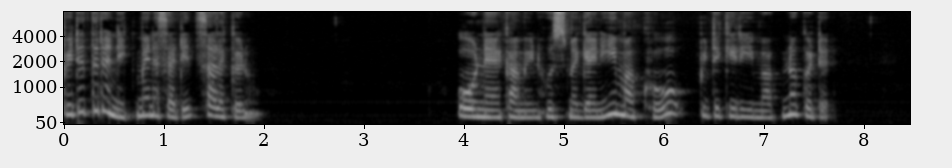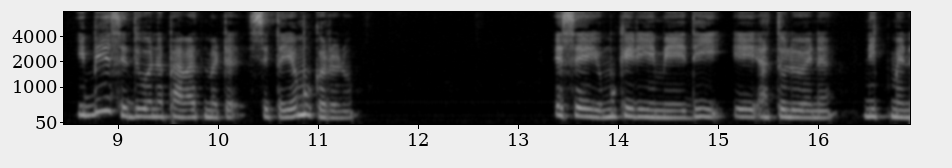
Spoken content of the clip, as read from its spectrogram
පිටතට නික්මෙන සැටිත් සලකනු. ඕනෑ කමින් හුස්ම ගැනීමක් හෝ පිටකිරීමක් නොකොට ඉබේ සිදුවන පැවැත්මට සිත යොමු කරනු. එසේ යොමු කිරීමේදී ඒ ඇතුළු වෙන නික්මෙන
